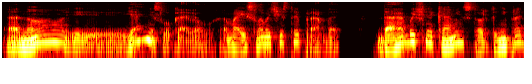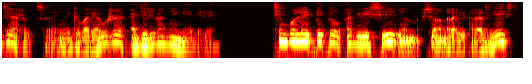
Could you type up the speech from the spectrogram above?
«Но и я не слукавил, мои слова чистая правда. Да, обычный камень столько не продержится, не говоря уже о деревянной мебели. Тем более пепел агрессивен, все норовит разъесть,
